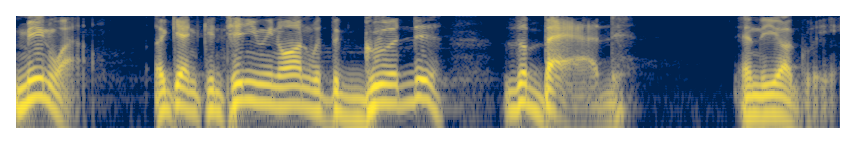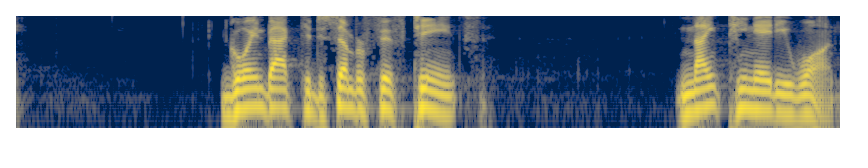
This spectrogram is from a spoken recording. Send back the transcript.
Meanwhile, again, continuing on with the good, the bad, and the ugly. Going back to December 15th, 1981,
